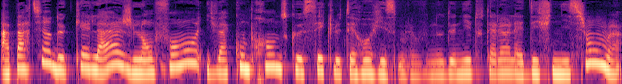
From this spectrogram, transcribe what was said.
À partir de quel âge l'enfant il va comprendre ce que c'est que le terrorisme? Vous nous donniez tout à l'heure la définition.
